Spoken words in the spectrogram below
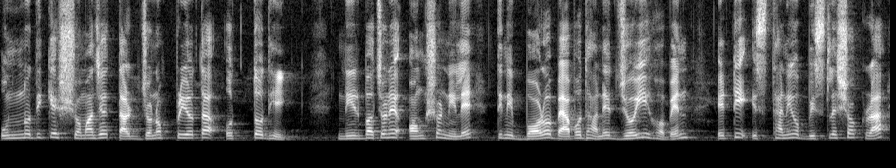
অন্যদিকে সমাজে তার জনপ্রিয়তা অত্যধিক। নির্বাচনে অংশ নিলে তিনি বড় ব্যবধানে জয়ী হবেন, এটি স্থানীয় বিশ্লেষকরা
